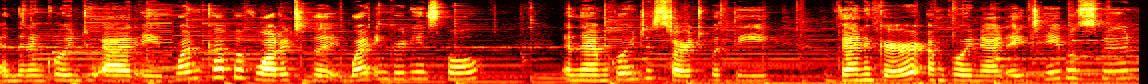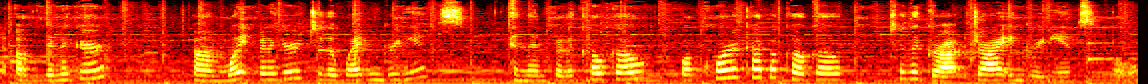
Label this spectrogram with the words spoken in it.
And then I'm going to add a one cup of water to the wet ingredients bowl. And then I'm going to start with the vinegar. I'm going to add a tablespoon of vinegar, um, white vinegar to the wet ingredients. And then for the cocoa, a quarter cup of cocoa to the dry ingredients bowl.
